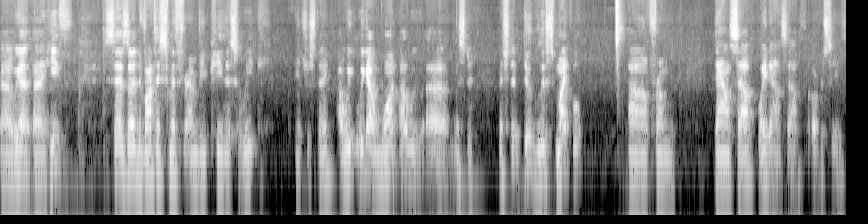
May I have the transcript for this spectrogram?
Uh, we got uh, Heath says uh, DeVonta Smith for MVP this week. Interesting. Uh, we we got one. Oh, uh, Mr. Mr. Douglas Michael uh, from down south, way down south, overseas.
